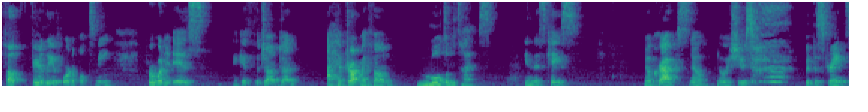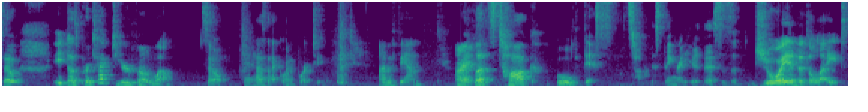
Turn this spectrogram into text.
felt fairly affordable to me for what it is. It gets the job done. I have dropped my phone multiple times in this case no cracks, no, no issues with the screen. So it does protect your phone well. So it has that going for it too. I'm a fan. All right, let's talk, oh, this. Let's talk this thing right here. This is a joy and a delight.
